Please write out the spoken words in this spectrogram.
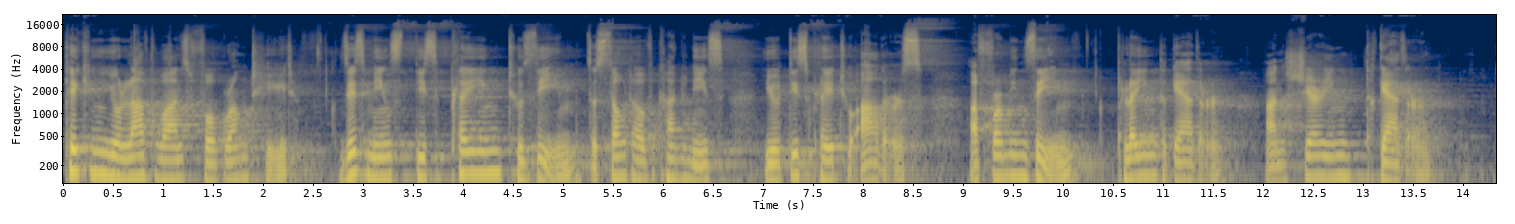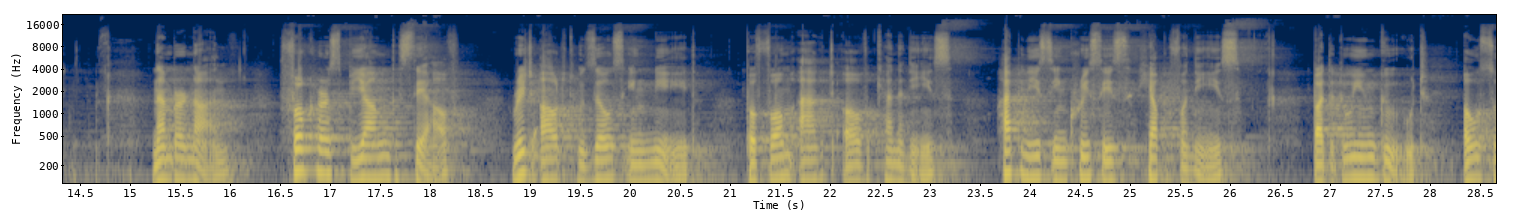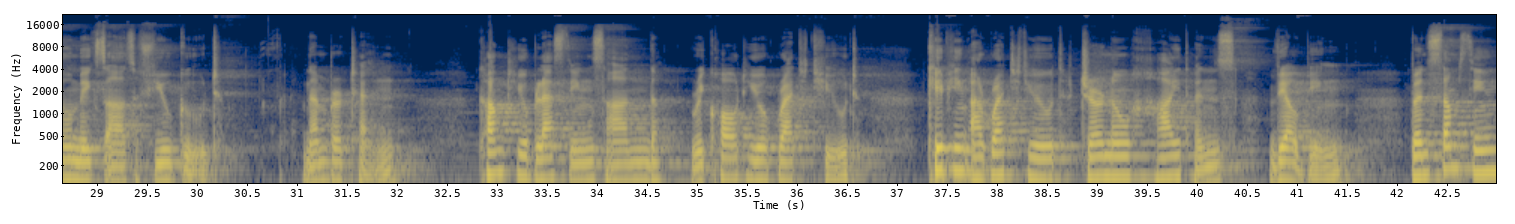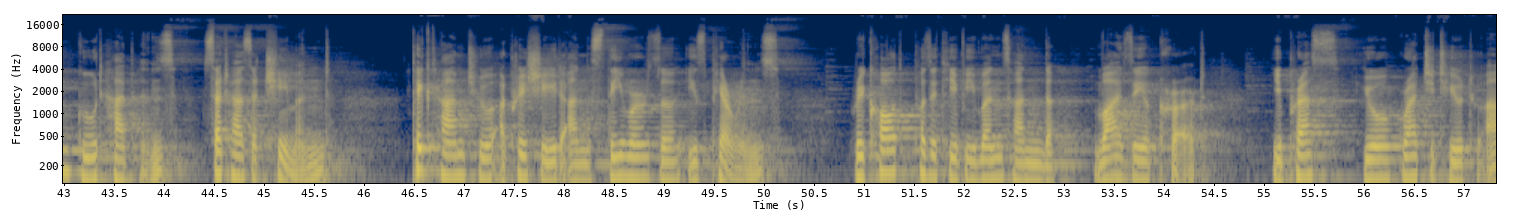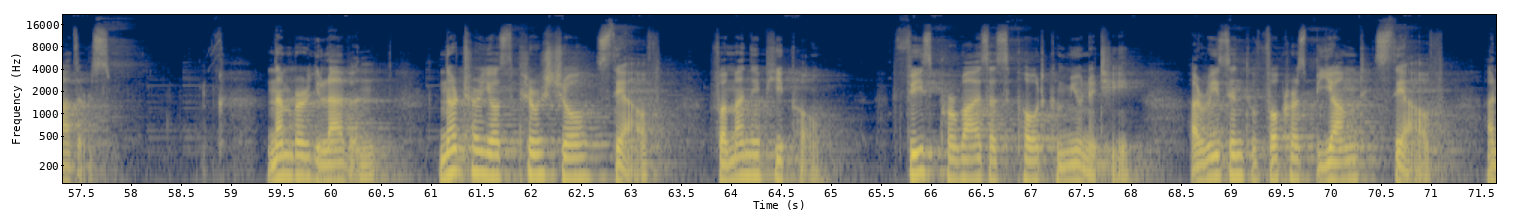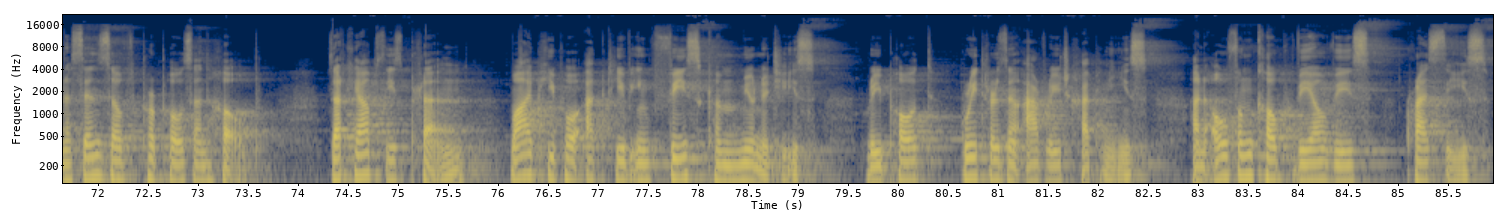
taking your loved ones for granted. This means displaying to them the sort of kindness you display to others, affirming them, playing together, and sharing together. Number nine, focus beyond self. Reach out to those in need. Perform act of kindness. Happiness increases helpfulness, but doing good also makes us feel good. Number 10. Count your blessings and record your gratitude. Keeping a gratitude journal heightens well being. When something good happens, such as achievement, Take time to appreciate and savor the experience. Record positive events and why they occurred. Express your gratitude to others. Number 11. Nurture your spiritual self. For many people, faith provides a support community, a reason to focus beyond self, and a sense of purpose and hope that helps explain why people active in faith communities report greater than average happiness and often cope well with crises.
